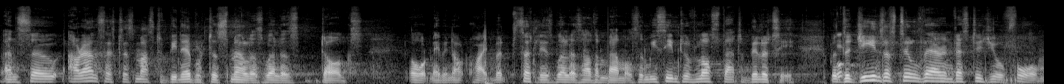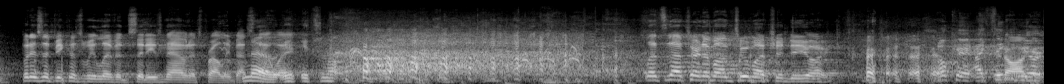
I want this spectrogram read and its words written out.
And so our ancestors must have been able to smell as well as dogs, or maybe not quite, but certainly as well as other mammals. And we seem to have lost that ability. But the genes are still there in vestigial form. But is it because we live in cities now and it's probably best no, that way? it, it's not. Let's not turn them on too much in New York. Okay, I think we are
